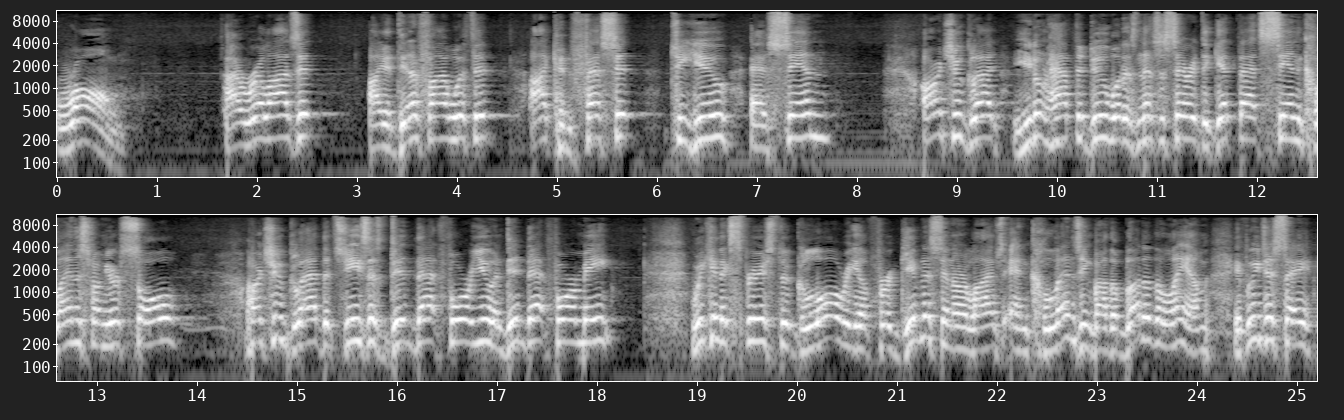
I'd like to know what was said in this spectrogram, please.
wrong. I realize it. I identify with it. I confess it to you as sin. Aren't you glad you don't have to do what is necessary to get that sin cleansed from your soul? Aren't you glad that Jesus did that for you and did that for me? We can experience the glory of forgiveness in our lives and cleansing by the blood of the Lamb if we just say,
